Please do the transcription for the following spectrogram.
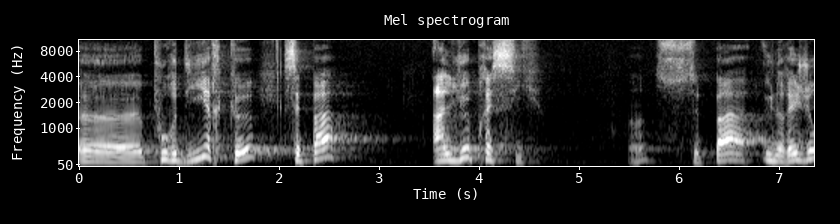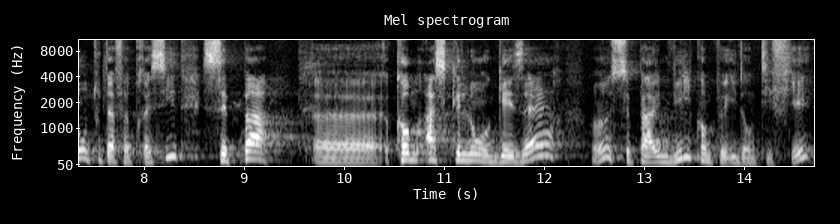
euh, pour dire que c'est pas un lieu précis. Hein, ce n'est pas une région tout à fait précise, c'est pas euh, comme Askelon ou Gezer, Hein, ce n'est pas une ville qu'on peut identifier,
